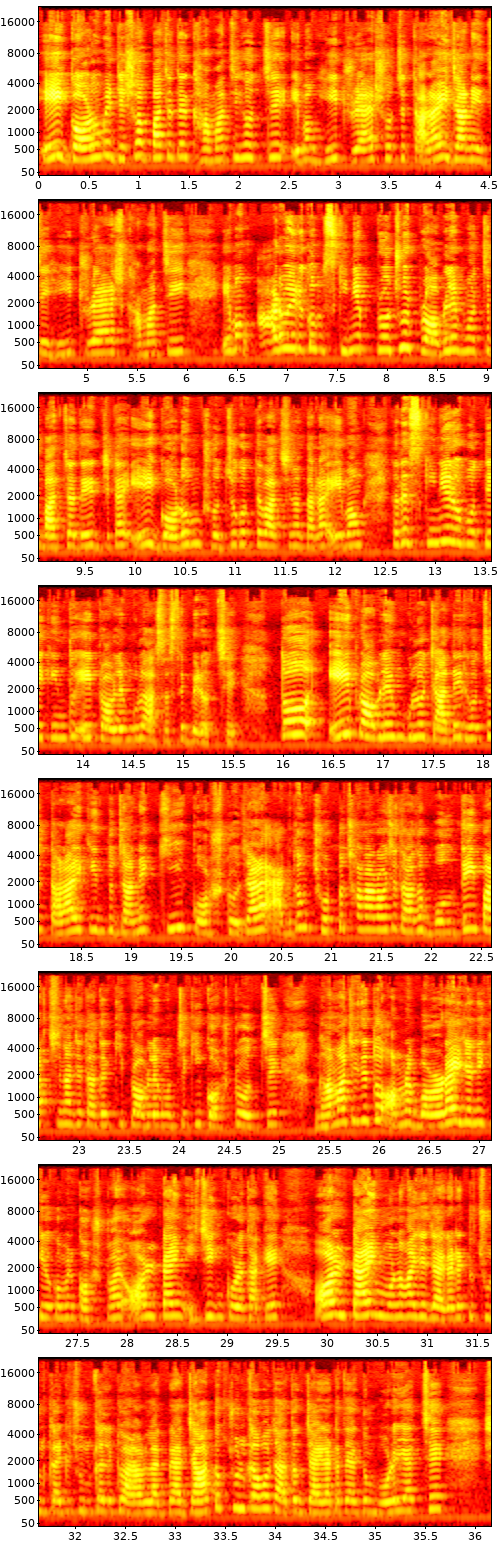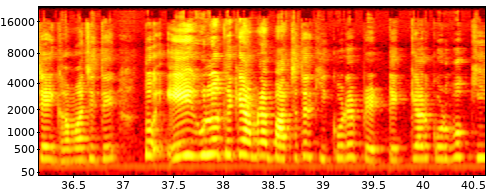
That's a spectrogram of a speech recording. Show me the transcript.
এই গরমে যেসব বাচ্চাদের ঘামাচি হচ্ছে এবং হিট র্যাশ হচ্ছে, তারাই জানে যে হিট র্যাশ ঘামাচি এবং আরও এরকম স্কিনে প্রচুর প্রবলেম হচ্ছে বাচ্চাদের, যেটা এই গরম সহ্য করতে পারছে না তারা এবং তাদের স্কিনের উপর দিয়ে কিন্তু এই প্রবলেমগুলো আস্তে আস্তে বেরোচ্ছে। তো এই প্রবলেমগুলো যাদের হচ্ছে, তারাই কিন্তু জানে কি কষ্ট। যারা একদম ছোট্ট ছানা রয়েছে, তারা তো বলতেই পারছে না যে তাদের কি প্রবলেম হচ্ছে, কি কষ্ট হচ্ছে। ঘামাচিতে তো আমরা বড়রাই জানি কীরকমের কষ্ট হয় অল টাইম ইচিং করে থাকে। অল টাইম মনে হয় যে জায়গাটা একটু চুলকা, একটু চুলকালে একটু আরাম লাগবে। আর যা তক চুলকাবো, তা তক জায়গাটাতে একদম ভরে যাচ্ছে সেই ঘামাচিতে। তো এইগুলো থেকে আমরা বাচ্চাদের কি করে টেক কেয়ার করব, কি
